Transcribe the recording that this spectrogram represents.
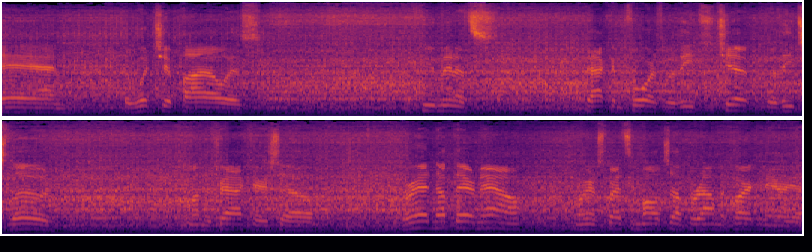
and the wood chip pile is a few minutes back and forth with each chip, with each load on the tractor. So we're heading up there now. We're going to spread some mulch up around the parking area.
